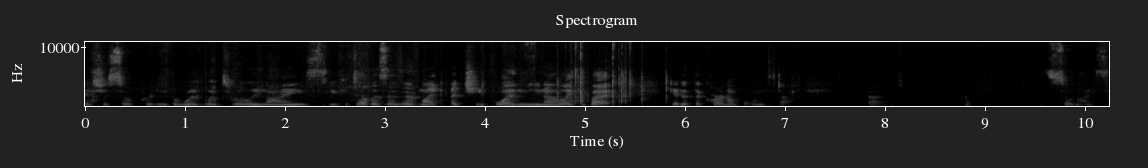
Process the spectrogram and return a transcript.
It's just so pretty. The wood looks really nice. You can tell this isn't like a cheap one, you know, like you buy, get at the carnival and stuff. Um, it's so nice.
